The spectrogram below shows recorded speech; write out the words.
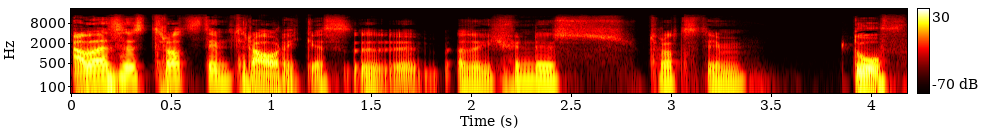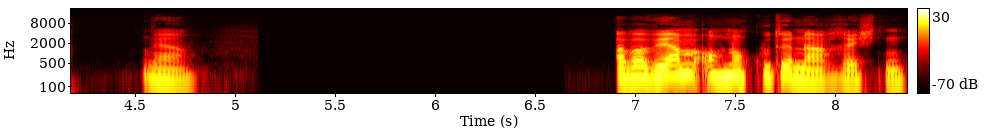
Aber es ist trotzdem traurig. Es, äh, also ich finde es trotzdem doof. Ja. Aber wir haben auch noch gute Nachrichten.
